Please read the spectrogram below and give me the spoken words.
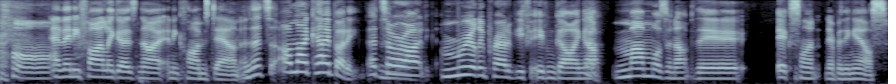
and then he finally goes, no, and he climbs down. And that's, I'm okay, buddy. That's all mm. right. I'm really proud of you for even going up. Mum wasn't up there. Excellent and everything else.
